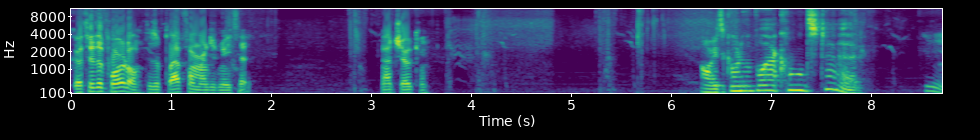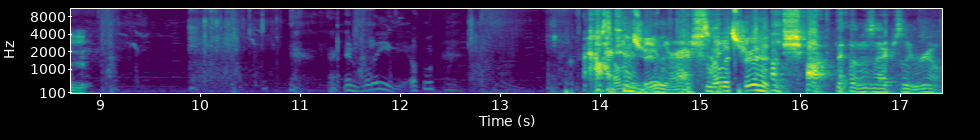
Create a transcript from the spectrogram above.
Go through the portal. There's a platform underneath it. Not joking. Oh, he's going to the black hole instead. Hmm. I didn't believe you. I Tell didn't truth. either, actually. Tell the truth. I'm shocked that was actually real.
